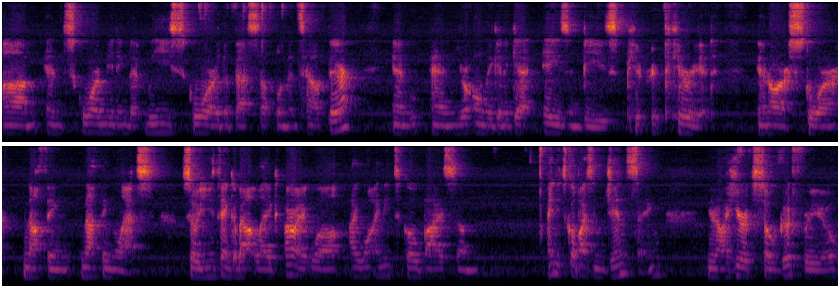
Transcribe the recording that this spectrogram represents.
um, and score meaning that we score the best supplements out there and and you're only going to get A's and B's period in our store, nothing nothing less. So you think about like, all right, well, I want I need to go buy some I need to go buy some ginseng. You know, I hear it's so good for you.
